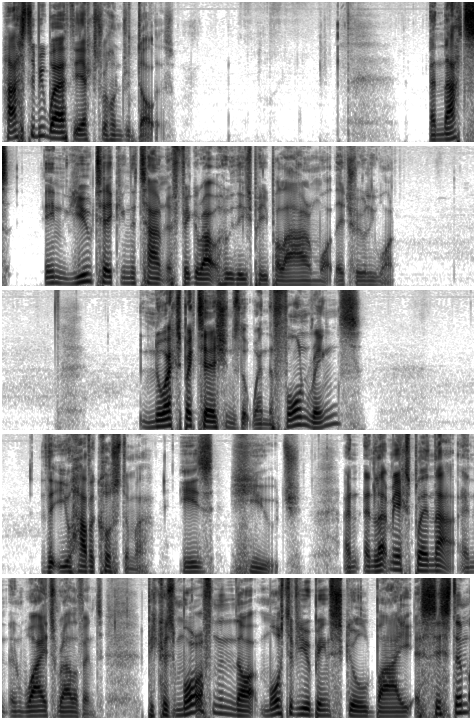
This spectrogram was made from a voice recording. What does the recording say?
has to be worth the extra hundred dollars. And that's in you taking the time to figure out who these people are and what they truly want. No expectations that when the phone rings that you have a customer is huge. And and let me explain that and, and why it's relevant because more often than not, most of you have been schooled by a system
